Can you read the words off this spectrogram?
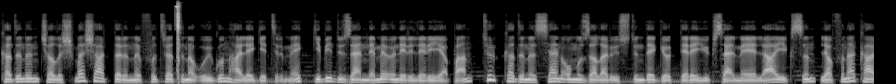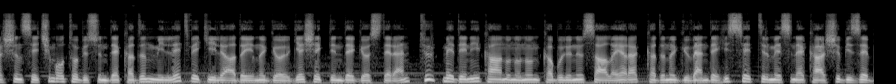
kadının çalışma şartlarını fıtratına uygun hale getirmek gibi düzenleme önerileri yapan, Türk kadını sen omuzalar üstünde göklere yükselmeye layıksın, lafına karşın seçim otobüsünde kadın milletvekili adayını gölge şeklinde gösteren, Türk Medeni Kanunu'nun kabulünü sağlayarak kadını güvende hissettirmesine karşı bize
